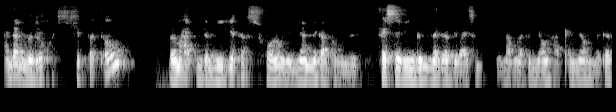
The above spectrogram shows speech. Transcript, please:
አንዳንድ መድረኮች ሲፈጠሩ በመሀል እንደ mediators ሆነው የሚያነጋግሩ face ነገር device ም እና እውነተኛውን ሀቀኛውን ነገር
